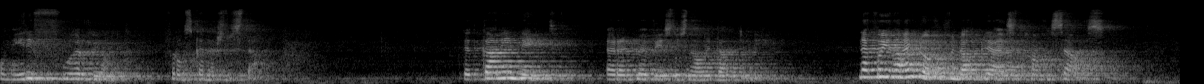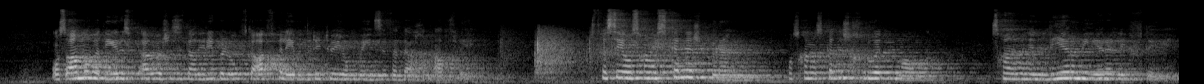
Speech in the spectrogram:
om hierdie voorbeeld vir ons kinders te stel. Dit kan nie net 'n ritme wees ons nou net dan doen nie. Net vir jou uitdaag vir vandag by die huis te gaan gesels. Ons almal wat hier is ouers, het al hierdie belofte afgelê met hierdie twee jong mense vandag gaan aflê. Ons gesê ons gaan ons kinders bring. Ons gaan ons kinders grootmaak. Ons gaan hulle leer om die Here lief te hê.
